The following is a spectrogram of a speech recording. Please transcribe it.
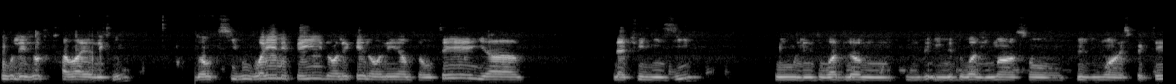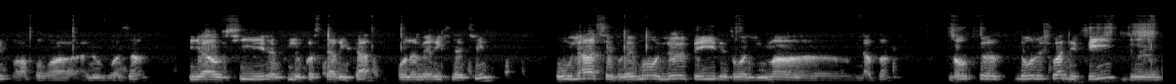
pour les autres qui travaillent avec nous. Donc, si vous voyez les pays dans lesquels on est implanté, il y a la Tunisie, où les droits de l'homme, les droits humains sont plus ou moins respectés par rapport à, nos voisins. Il y a aussi euh, le Costa Rica, en Amérique latine, où là, c'est vraiment le pays des droits humains euh, là-bas. Donc, euh, dans le choix des pays, de,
